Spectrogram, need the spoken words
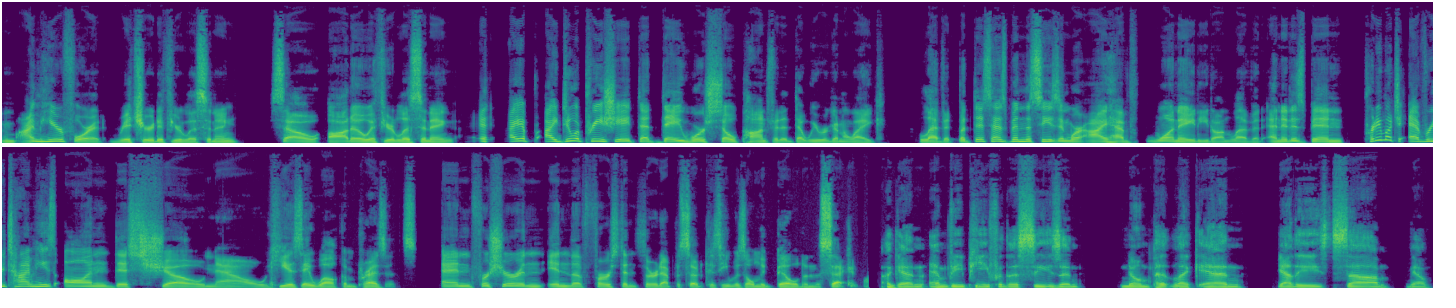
I'm, I'm here for it, Richard, if you're listening. So Otto, if you're listening, And I I do appreciate that they were so confident that we were going to like Levitt, but this has been the season where I have 180'd on Levitt, and it has been pretty much every time he's on this show now, he is a welcome presence. And for sure in in the first and third episode because he was only billed in the second one. Again, MVP for this season, Noam Pitlik, and yeah, these um, you know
